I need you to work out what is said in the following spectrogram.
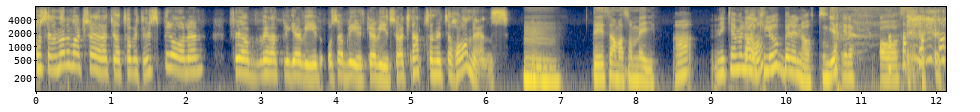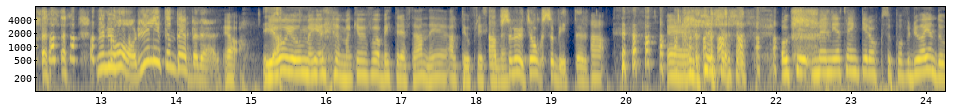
Och sen har det varit så här att jag har tagit ut spiralen för jag har velat bli gravid och så har jag blivit gravid så jag har knappt hunnit ha mens. Mm. Det är samma som mig. Ja, ni kan väl ha en Ja. klubb eller något? Ja. Era as. Men nu har du ju en liten bebbe där. Ja. Ja. Jo, jo, men man kan väl få vara bitter efterhand. Det är alltid uppfriskande. Absolut, jag är också bitter. Ja. Eh, Okej, men jag tänker också på, för du har ju ändå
